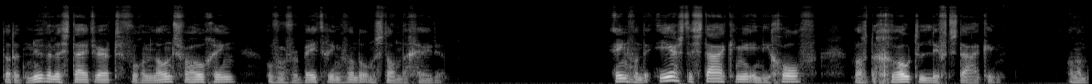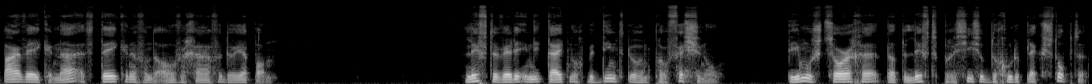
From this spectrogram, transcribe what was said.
dat het nu wel eens tijd werd voor een loonsverhoging of een verbetering van de omstandigheden. Een van de eerste stakingen in die golf was de grote liftstaking, al een paar weken na het tekenen van de overgave door Japan. Liften werden in die tijd nog bediend door een professional, die moest zorgen dat de lift precies op de goede plek stopte,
